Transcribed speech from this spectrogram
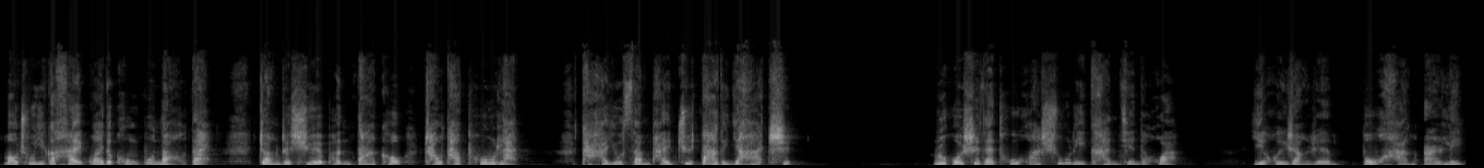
冒出一个海怪的恐怖脑袋，张着血盆大口朝他扑来。他还有三排巨大的牙齿。如果是在图画书里看见的话，也会让人不寒而栗。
